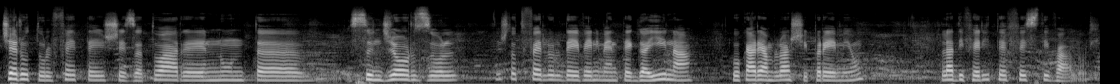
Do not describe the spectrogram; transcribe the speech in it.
Cerutul fetei, șezătoare, nuntă, sângiorzul, deci tot felul de evenimente, găina, cu care am luat și premiu la diferite festivaluri.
